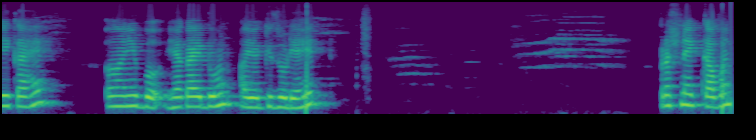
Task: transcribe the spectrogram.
एक आहे अ आणि ब ह्या काय दोन अयोग्य जोडी आहेत. प्रश्न एक्कावन्न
